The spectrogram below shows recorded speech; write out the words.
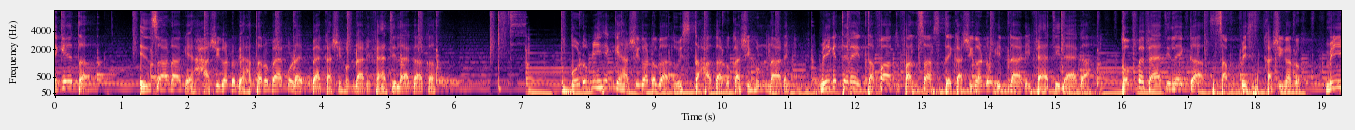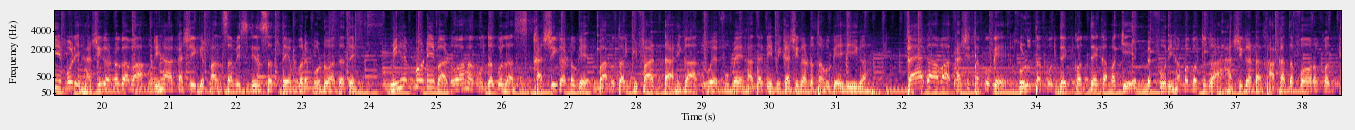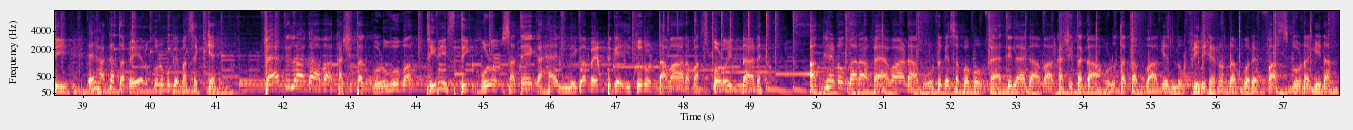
ಎಗೇತ ಇನ್ಸಾಡಾಗೆ ಹಸಿಗಂಡುಗೆ ಹತರು ಬ್ಯಾಕುಡ ಎಬ್ಬೆ ಕಶಿ ಹುಂಡಾಡಿ ಫ್ಯಾತಿಲಾಗಾಕ ಬೊಡು ಮೀಹೆಕ್ಕೆ ಹಸಿಗಂಡುಗ ದುಯಿಸ್ ದಹಗಂಡು ಕಶಿ ಹುಂಡಾಡೆ ಮೀಗೆ ತೆರೆ ದಫಾತು ಫನ್ಸಾಸ್ ದೆ ಕಶಿಗಂಡು ಇನ್ನಾಡಿ ಫ್ಯಾತಿಲಾಗ අප පෑතිලෙක්ගා සබ්බිස් කශිගඩු මී මුලි හශිගඩු ගවා හුරිහාකශීගේ පන්සවිස් ඉන්සත්තයම්වර බොඩු අදදේ. මිහෙම්බොඩී බඩුවහ උඳගුලස් කශිගඩුගේ බරුතක් ගිෆාට්ටා හිගා දුවේ ෆුමේ හදනී මිකශිගඩු තහුගේ හීගා. ෑගවා කශිතකුගේ හුළුතකු දෙක්කොද්දේකමකි එම්ම ෆුරිහම ගොතුගා හශිගඩක් හකත ෆෝරකොත්දී එ හකත බේරුකුරුමුගේ මසෙක්කේ. පැතිලාගවා කශිත ගුළුවුමක් තිරිස් තිං හුළු සතේක හැල් ලිගමෙන්ට්ගේ ඉතුරු නවාර බස්කොළු ඉන්නාන. අංහෙනුම් අරා ෑවාඩා ූටු ගෙසබමුම් ෑතිලෑගාවා කශිතකා හුළුතකම්වා ගෙල්ලුම් පිරිහෙනුන්නම්ගොර ෆස් ගුණ ගිනා.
